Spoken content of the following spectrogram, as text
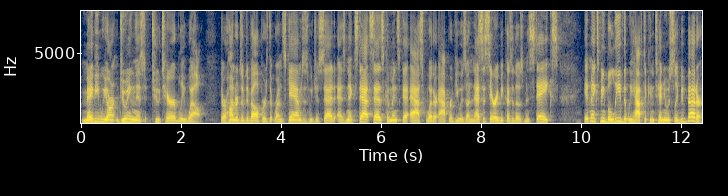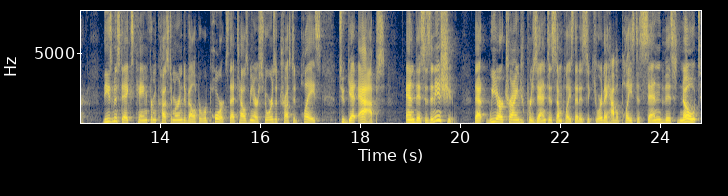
maybe we aren't doing this too terribly well. There are hundreds of developers that run scams, as we just said. As Nick Statt says, Kosmynka asked whether app review is unnecessary because of those mistakes. It makes me believe that we have to continuously be better. These mistakes came from customer and developer reports. That tells me our store is a trusted place to get apps, and this is an issue that we are trying to present as some place that is secure. They have a place to send this note.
